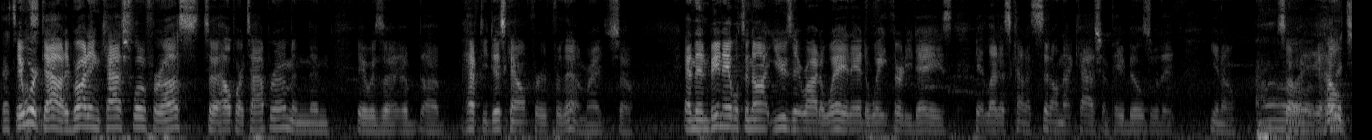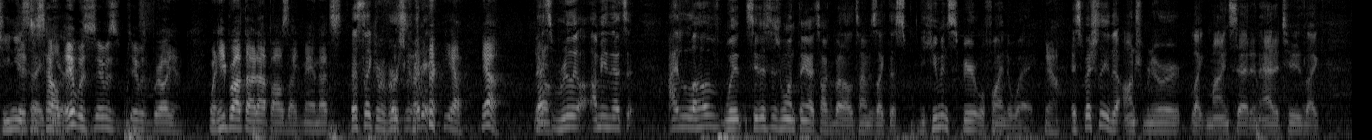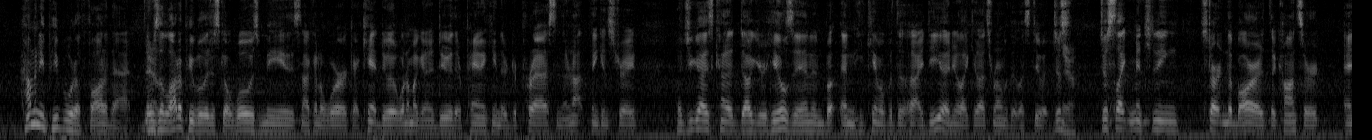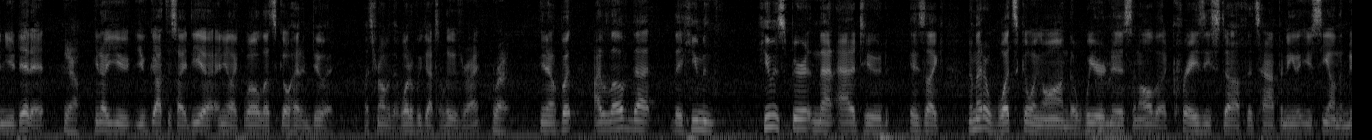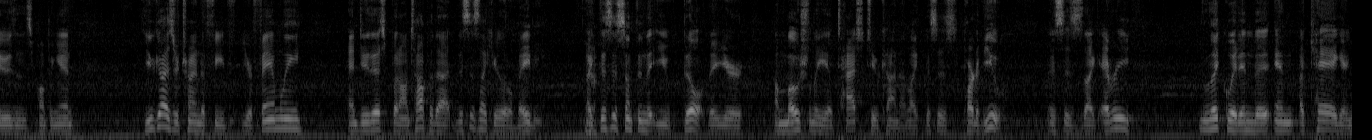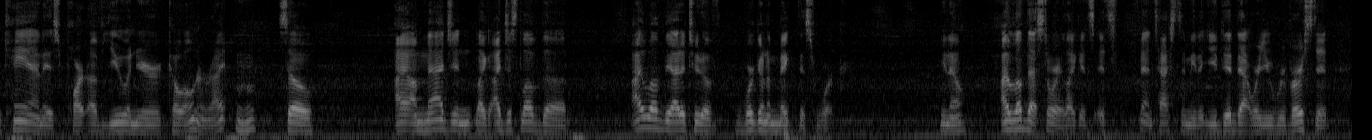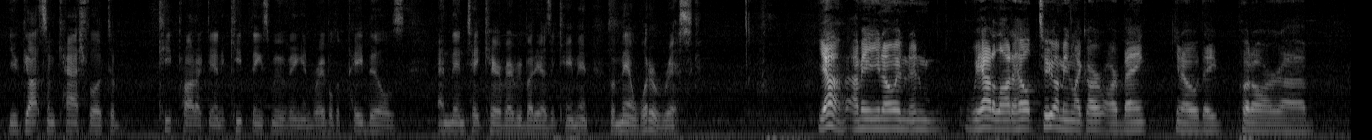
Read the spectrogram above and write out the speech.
That's it awesome. worked out. It brought in cash flow for us to help our tap room, and then it was a, a, a hefty discount for, for them, right? So, and then being able to not use it right away, they had to wait 30 days. It let us kind of sit on that cash and pay bills with it, you know. So Oh, it, it what a helped. genius it just idea. helped. It was it was it was brilliant. When he brought that up, I was like, man, that's That's like a reverse credit. yeah, yeah. That's know. really. I mean, that's. I love when. See, this is one thing I talk about all the time. Is like this: the human spirit will find a way. yeah. Especially the entrepreneur like mindset and attitude. Like, how many people would have thought of that? There's Yeah. a lot of people that just go, "Woe is me! It's not going to work. I can't do it. What am I going to do?" They're panicking. They're depressed, and they're not thinking straight. But you guys kind of dug your heels in, and and he came up with the idea, and you're like, yeah, "Let's run with it. Let's do it." Just Yeah. just like mentioning starting the bar at the concert and you did it. Yeah. You know, you you've got this idea and you're like, well, let's go ahead and do it. Let's run with it. What have we got to lose, right? Right. You know, but I love that the human human spirit and that attitude is like no matter what's going on, the weirdness and all the crazy stuff that's happening that you see on the news and it's pumping in, you guys are trying to feed your family and do this, but on top of that, this is like your little baby. Like Yeah. this is something that you've built that you're emotionally attached to kind of. Like this is part of you. This is like every liquid in the in a keg and can is part of you and your co-owner, right? Mm-hmm. So I imagine like I just love the I love the attitude of we're gonna make this work. You know? I love that story. Like it's it's fantastic to me that you did that where you reversed it. You got some cash flow to keep product in and keep things moving and we're able to pay bills and then take care of everybody as it came in. But man, what a risk. Yeah, I mean, you know, and, and we had a lot of help too. I mean, like our, our bank, you know, they put our uh,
